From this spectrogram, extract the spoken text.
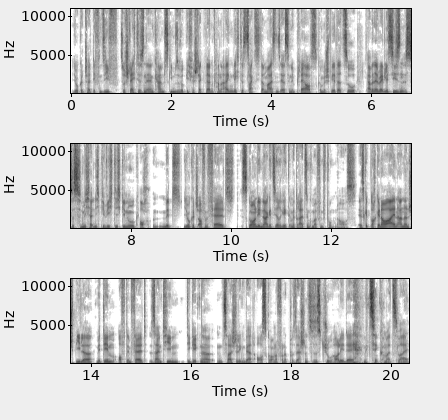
Jokic halt defensiv so schlecht ist und er in keinem Scheme so wirklich versteckt werden kann eigentlich. Das zeigt sich dann meistens erst in den Playoffs, kommen wir später zu. Aber in der Regular Season ist das für mich halt nicht gewichtig genug. Auch mit Jokic auf dem Feld Feld scoren die Nuggets ihre Gegner mit 13,5 Punkten aus. Es gibt noch genau einen anderen Spieler, mit dem auf dem Feld sein Team die Gegner im zweistelligen Wert ausscoren von der Possessions. Das ist Drew Holiday mit 10,2.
